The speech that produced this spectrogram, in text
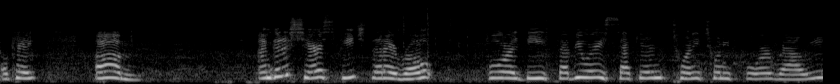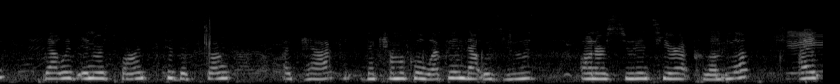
Okay? Um, I'm going to share a speech that I wrote for the February 2nd, 2024 rally that was in response to the skunk attack, the chemical weapon that was used on our students here at Columbia. I,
